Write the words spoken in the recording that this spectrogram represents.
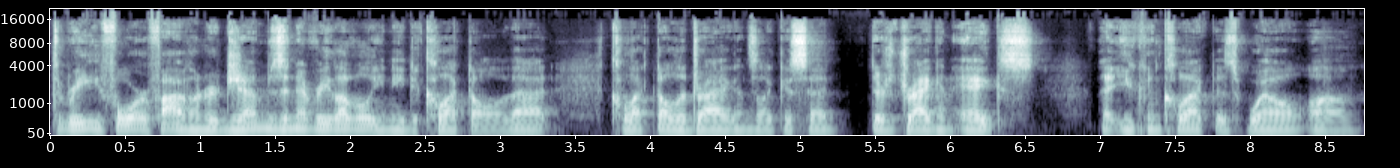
three four five hundred gems in every level. You need to collect all of that. Collect all the dragons like i said. There's dragon eggs that you can collect as well. Um,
